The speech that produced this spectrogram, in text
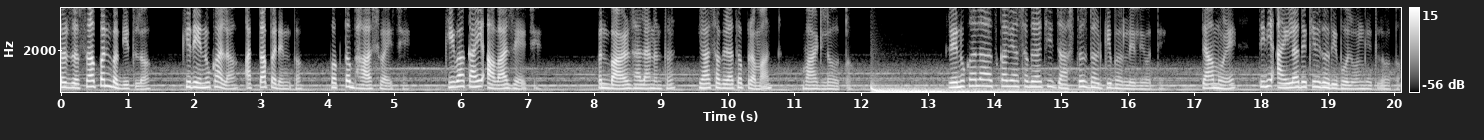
तर जसं आपण बघितलं की रेणुकाला आत्तापर्यंत फक्त भास व्हायचे किंवा काही आवाज यायचे. पण बाळ झाल्यानंतर या सगळ्याचं प्रमाण वाढलं होतं. रेणुकाला आजकाल या सगळ्याची जास्तच धडकी भरलेली होती. त्यामुळे तिने आईला देखील घरी बोलवून घेतलं होतं.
